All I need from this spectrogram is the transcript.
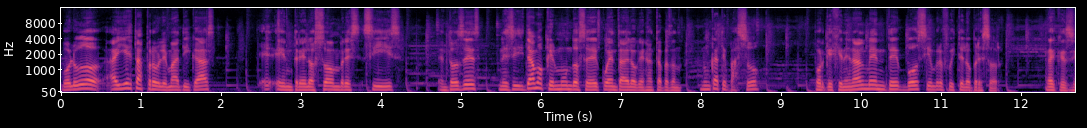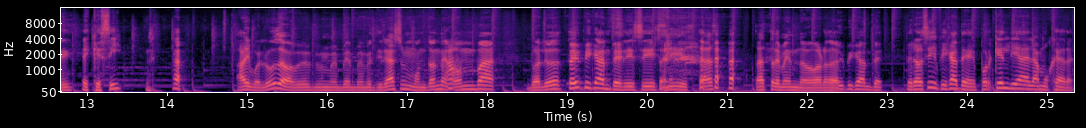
boludo, hay estas problemáticas eh, entre los hombres cis. Entonces necesitamos que el mundo se dé cuenta de lo que nos está pasando. Nunca te pasó. Porque generalmente vos siempre fuiste el opresor. Es que sí. Es que sí. Ay, boludo, me, me- me- tirás un montón de Ah. bomba Boludo. Estoy picante. Sí, sí, sí, estás, estás tremendo, gordo. Estoy picante. Pero sí, fíjate, ¿por qué el Día de la Mujer?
